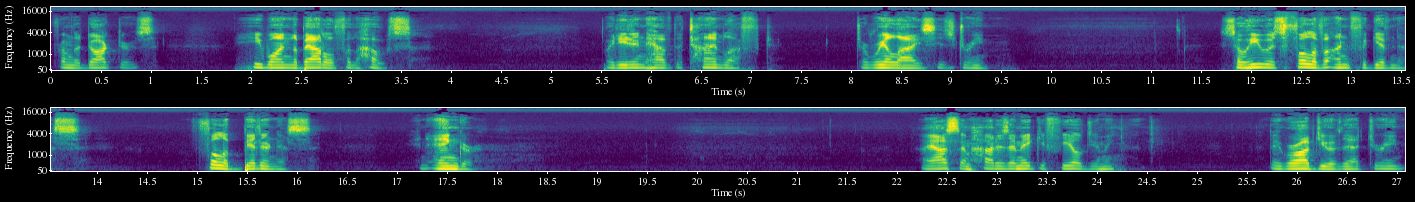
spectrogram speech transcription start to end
from the doctors, he won the battle for the house. But he didn't have the time left to realize his dream. So he was full of unforgiveness, full of bitterness and anger. I asked them, How does that make you feel, Jimmy? They robbed you of that dream.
